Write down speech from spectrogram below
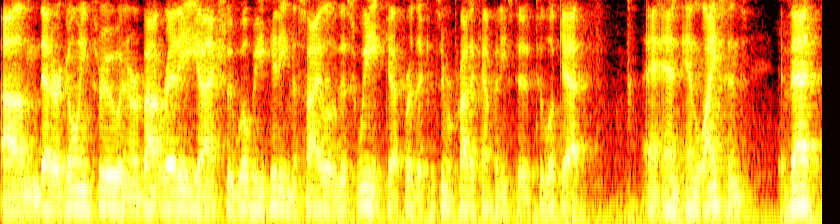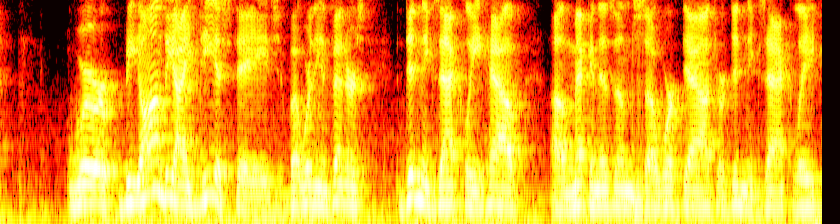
Um, that are going through and are about ready. Uh, actually, we'll be hitting the silo this week uh, for the consumer product companies to, to look at and, and, and license that were beyond the idea stage, but where the inventors didn't exactly have uh, mechanisms uh, worked out or didn't exactly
